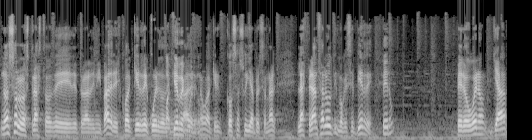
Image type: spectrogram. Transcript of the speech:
no es solo los trastos de, de torear de mi padre, es cualquier recuerdo de Cualquier mi padre, recuerdo. ¿no? cualquier cosa suya personal. La esperanza es lo último que se pierde, Pero, pero bueno, ya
